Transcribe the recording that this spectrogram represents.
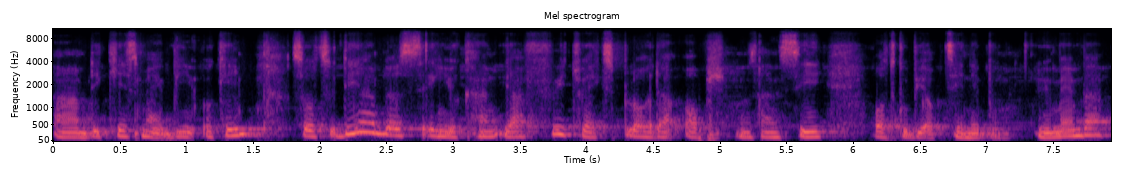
um, the case might be. Okay, so today I'm just saying you can you are free to explore the options and see what could be obtainable. Remember,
